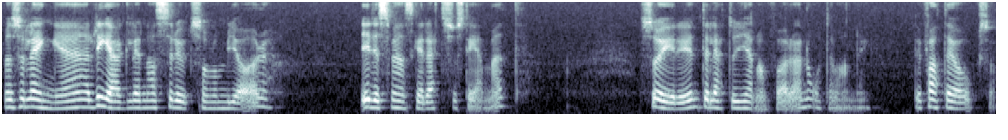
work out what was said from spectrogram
Men så länge reglerna ser ut som de gör i det svenska rättssystemet så är det inte lätt att genomföra en återvandring. Det fattar jag också.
